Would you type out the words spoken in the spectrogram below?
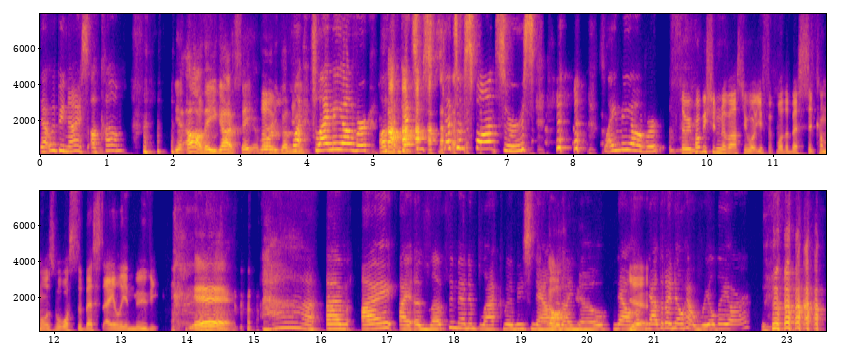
That would be nice. I'll come. yeah. Oh, there you go. See, I've already got fly, fly me over. I'll get some get some sponsors. fly me over. So we probably shouldn't have asked you what your what the best sitcom was, but what's the best alien movie? Yeah. ah, um, I I love the Men in Black movies now oh, that I know now yeah. now that I know how real they are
